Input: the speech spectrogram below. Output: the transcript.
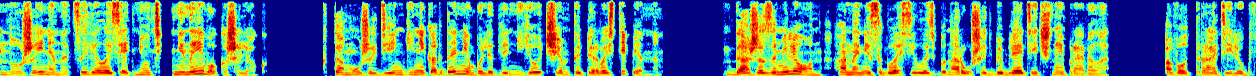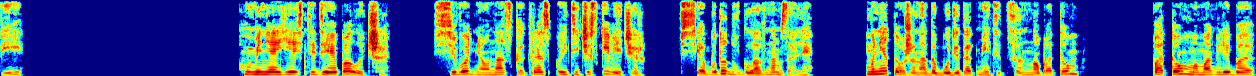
Но Женя нацелилась отнюдь не на его кошелек. К тому же деньги никогда не были для нее чем-то первостепенным. Даже за миллион она не согласилась бы нарушить библиотечные правила. А вот ради любви у меня есть идея получше. Сегодня у нас как раз поэтический вечер. Все будут в главном зале. Мне тоже надо будет отметиться, но потом... Потом мы могли бы...»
